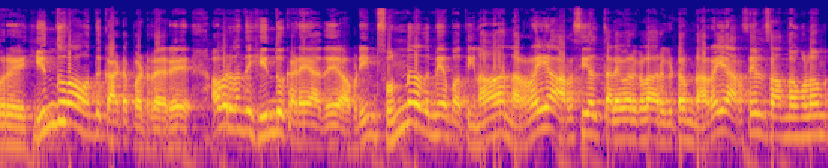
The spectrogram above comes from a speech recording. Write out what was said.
ஒரு ஹிந்துவா வந்து காட்டப்படுறாரு. அவர் வந்து ஹிந்து கிடையாது அப்படின்னு சொன்னதுமே பாத்தீங்கன்னா நிறைய அரசியல் தலைவர்களா இருக்கட்டும் நிறைய அரசியல் சார்ந்தவங்களும்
